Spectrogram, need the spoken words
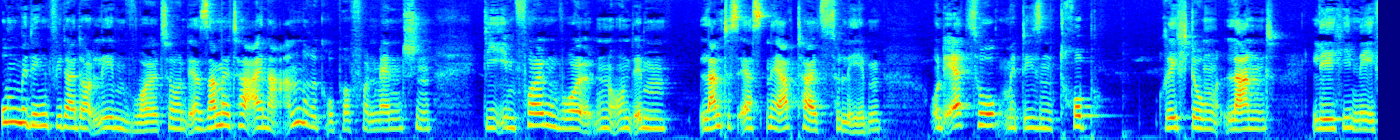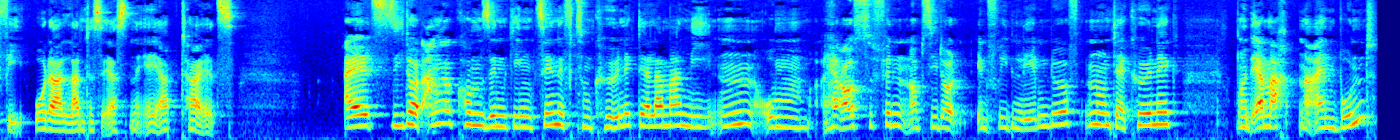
unbedingt wieder dort leben wollte. Und er sammelte eine andere Gruppe von Menschen, die ihm folgen wollten und im Land des ersten Erbteils zu leben. Und er zog mit diesem Trupp Richtung Land Lehi oder Land des ersten Erbteils. Als sie dort angekommen sind, ging Zenith zum König der Lamaniten, um herauszufinden, ob sie dort in Frieden leben dürften. Und der König und er machten einen Bund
